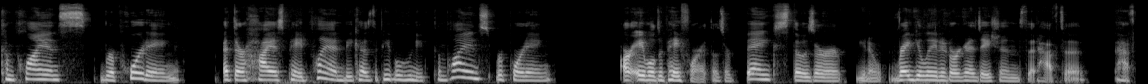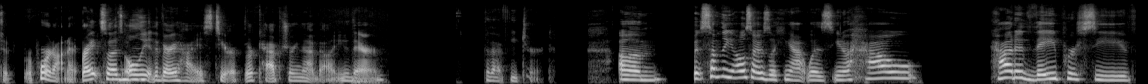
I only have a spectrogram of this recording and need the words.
compliance reporting at their highest paid plan because the people who need compliance reporting are able to pay for it. Those are banks, those are, you know, regulated organizations that have to have to report on it, right? So that's only at the very highest tier. They're capturing that value there for that feature. Um, but something else I was looking at was, you know, how how do they perceive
